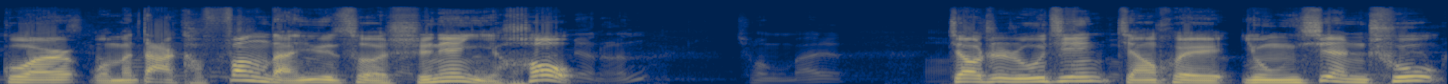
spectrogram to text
故而我们大可放胆预测，十年以后，较之如今将会涌现出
